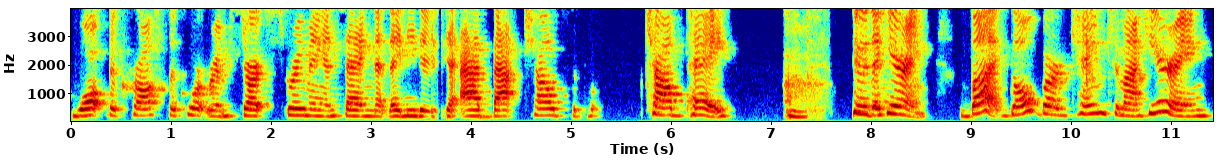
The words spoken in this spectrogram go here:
walked across the courtroom starts screaming and saying that they needed to add back child support child pay to the hearing. But Goldberg came to my hearing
